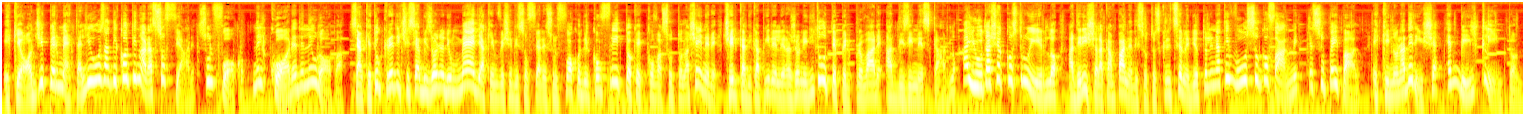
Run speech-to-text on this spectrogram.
e che oggi permette agli USA di continuare a soffiare sul fuoco nel cuore dell'Europa. Se anche tu credi ci sia bisogno di un media che invece di soffiare sul fuoco del conflitto che cova sotto la cenere cerca di capire le ragioni di tutte per provare a disinnescarlo, aiutaci a costruirlo. Aderisci alla campagna di sottoscrizione di Ottolina TV su GoFundMe e su PayPal e chi non aderisce è Bill Clinton.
